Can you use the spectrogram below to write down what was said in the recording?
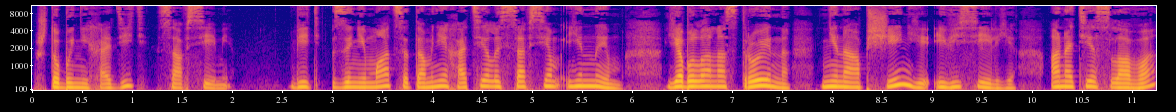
чтобы не ходить со всеми. Ведь заниматься-то мне хотелось совсем иным. Я была настроена не на общение и веселье, а на те слова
